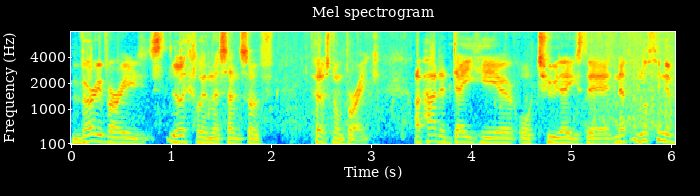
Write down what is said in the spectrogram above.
very, very little in the sense of personal break. I've had a day here or two days there, nothing of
